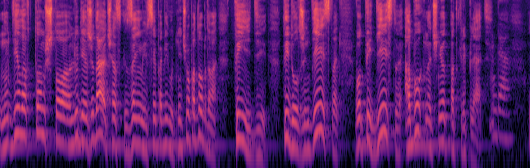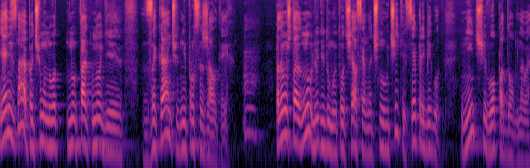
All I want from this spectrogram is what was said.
Но дело в том, что люди ожидают, сейчас за ними все побегут. Ничего подобного. Ты иди, ты должен действовать. Вот ты действуй, а Бог начнет подкреплять. Да. Я не знаю, почему, ну вот ну, так многие заканчивают, мне просто жалко их. Mm. Потому что ну, люди думают, вот сейчас я начну учить, и все прибегут. Ничего подобного.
